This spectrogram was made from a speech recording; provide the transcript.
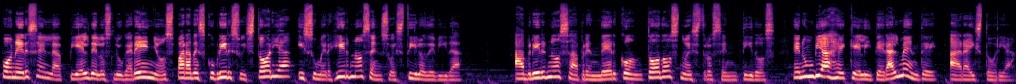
ponerse en la piel de los lugareños para descubrir su historia y sumergirnos en su estilo de vida abrirnos a aprender con todos nuestros sentidos en un viaje que literalmente hará historia.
